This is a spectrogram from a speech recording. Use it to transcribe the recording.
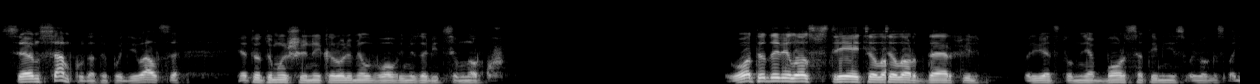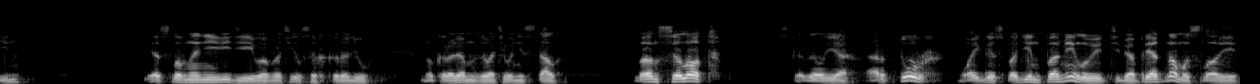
Сэн сам куда-то подевался, этот мышиный король умел вовремя забиться в норку. Вот и довелось встретиться лорд Дерфиль. Приветствовал меня Борс от имени своего господина. Я, словно не видя его, обратился к королю, но королем называть его не стал. "Ланселот", сказал я. "Артур, мой господин помилует тебя при одном условии".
